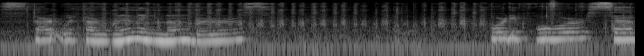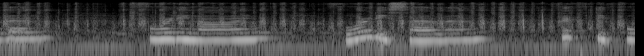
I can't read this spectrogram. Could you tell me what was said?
Start with our winning numbers. 44, 7, 49, 47, 54,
